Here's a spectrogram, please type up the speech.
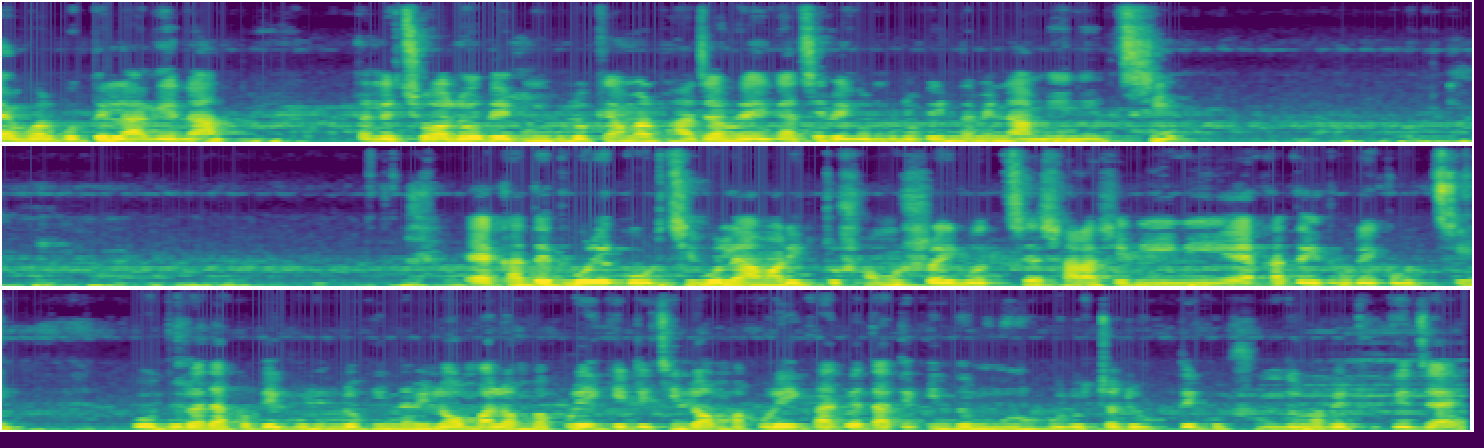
ব্যবহার করতে লাগে না। তাহলে চলো, বেগুনগুলোকে আমার ভাজা হয়ে গেছে, বেগুনগুলোকে কিন্তু আমি নামিয়ে নিচ্ছি। এক হাতে ধরে করছি বলে আমার একটু সমস্যাই হচ্ছে। সাঁড়াশি নিয়ে নিয়ে এক হাতেই ধরে করছি। বন্ধুরা, দেখো বেগুনগুলো কিন্তু আমি লম্বা লম্বা করেই কেটেছি। লম্বা করেই কাটবে, তাতে কিন্তু নুন হলুদটা ঢুকতে খুব সুন্দরভাবে ঢুকে যায়।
